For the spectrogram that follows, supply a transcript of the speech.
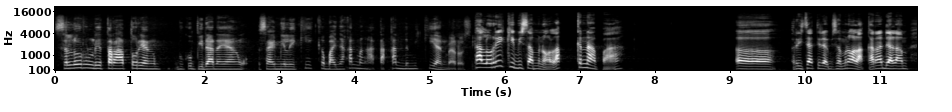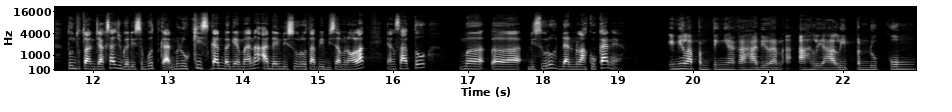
Seluruh literatur yang hukum pidana yang saya miliki kebanyakan mengatakan demikian, Mbak Rosi. Kalau Ricky bisa menolak, kenapa eh, Richard tidak bisa menolak? Karena dalam tuntutan jaksa juga disebutkan melukiskan bagaimana ada yang disuruh tapi bisa menolak, yang satu me- eh, disuruh dan melakukannya. Inilah pentingnya kehadiran ahli-ahli pendukung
